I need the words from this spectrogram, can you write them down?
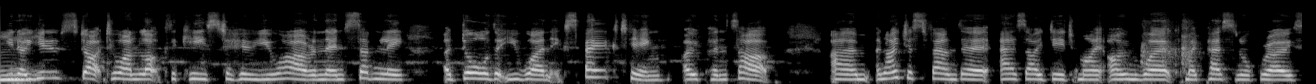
Mm. You know, mm. you start to unlock the keys to who you are, and then suddenly a door that you weren't expecting opens up um, and I just found that as I did my own work, my personal growth,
